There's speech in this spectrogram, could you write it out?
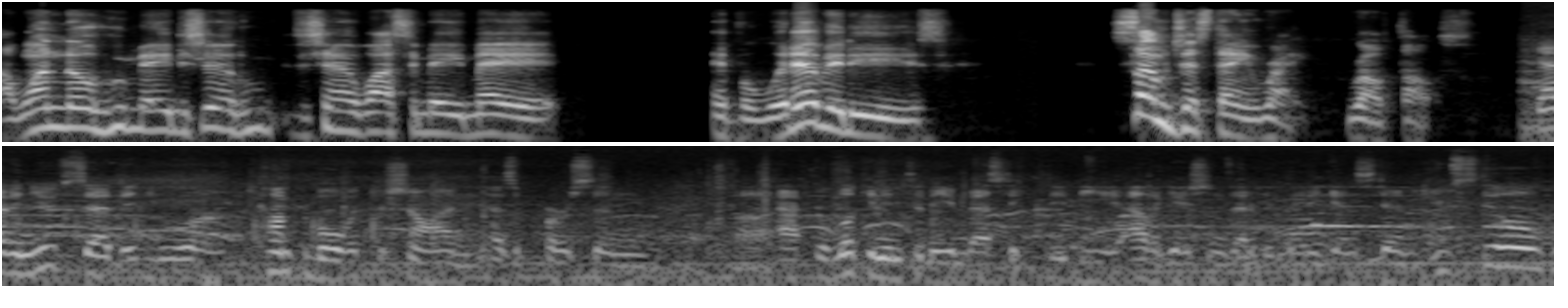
I want to know who made Deshaun, who Deshaun Watson made mad. And for whatever it is, something just ain't right. Raw thoughts. Kevin, you've said that you were comfortable with Deshaun as a person uh, after looking into the investi- the allegations that have been made against him. You still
